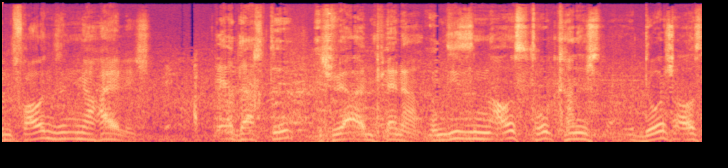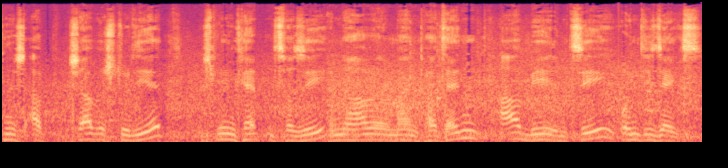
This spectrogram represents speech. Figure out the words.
und Frauen sind mir heilig. Er dachte, ich wäre ein Penner. Und diesen Ausdruck kann ich durchaus nicht ab. Ich habe studiert, ich bin Captain zur See und habe mein Patent A, B und C und die 6.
